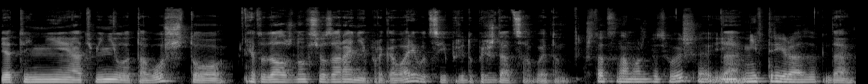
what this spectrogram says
Это не отменило того, что это должно все заранее проговариваться и предупреждаться об этом. Что цена может быть выше, Да. и не в три раза. Да.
